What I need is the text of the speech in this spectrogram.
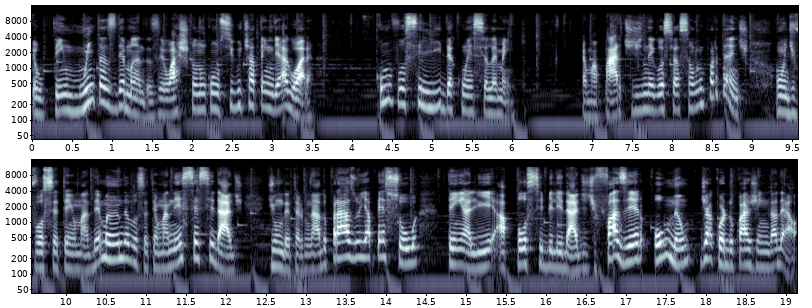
eu tenho muitas demandas, eu acho que eu não consigo te atender agora. Como você lida com esse elemento? É uma parte de negociação importante, onde você tem uma demanda, você tem uma necessidade de um determinado prazo e a pessoa tem ali a possibilidade de fazer ou não de acordo com a agenda dela.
